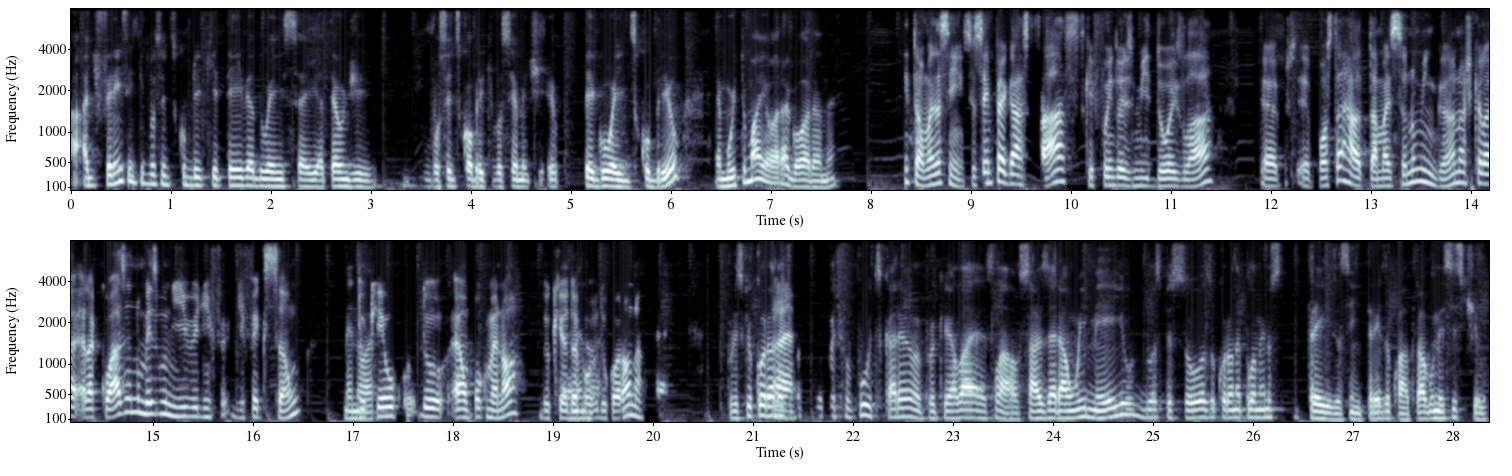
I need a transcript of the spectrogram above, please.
a, a diferença entre você descobrir que teve a doença e até onde você descobre que você realmente pegou e descobriu é muito maior agora, né? Então, mas assim, se você pegar a SARS, que foi em 2002 lá, é, eu posso estar errado, tá? Mas se eu não me engano, acho que ela, ela é quase no mesmo nível de, infe- de infecção Menor. do que o do, é um pouco menor do que o É do, menor. do corona. Por isso que o corona É. tipo, ficou tipo, putz, caramba, porque ela é, sei lá, o SARS era um e meio, duas pessoas, o corona é pelo menos três, assim, três ou quatro, algo nesse estilo.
